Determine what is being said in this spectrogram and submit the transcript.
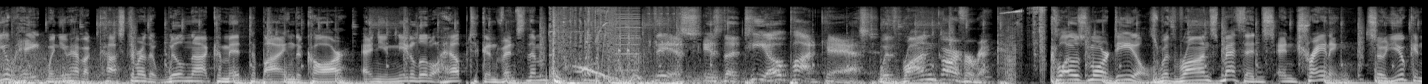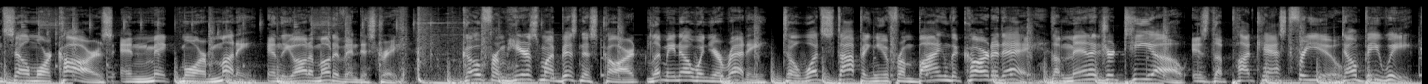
you hate when you have a customer that will not commit to buying the car and you need a little help to convince them? This is the TO Podcast with Ron Garverick. Close more deals with Ron's methods and training so you can sell more cars and make more money in the automotive industry. Go from here's my business card, let me know when you're ready, to what's stopping you from buying the car today. The Manager TO is the podcast for you. Don't be weak.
